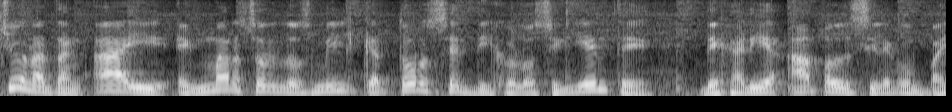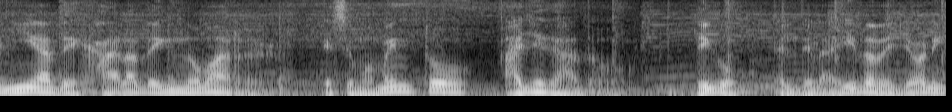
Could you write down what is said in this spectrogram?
Jonathan Ay en marzo de 2014 dijo lo siguiente, dejaría Apple si la compañía dejara de innovar. Ese momento ha llegado. Digo, el de la ida de Johnny.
